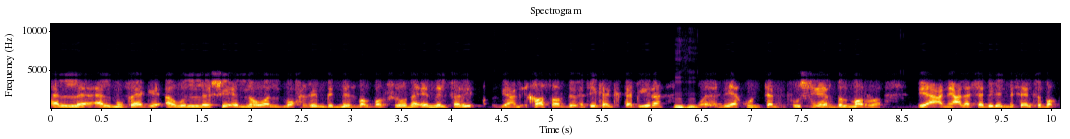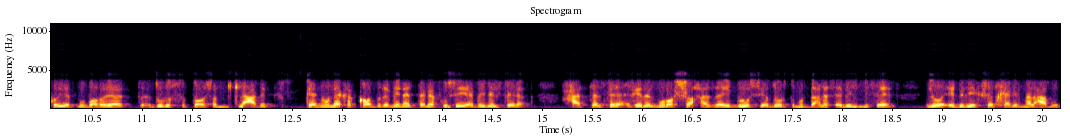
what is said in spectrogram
المفاجئ أو الشيء اللي هو المحزن بالنسبة لبرشلونة إن الفريق يعني خسر بنتيجة كبيرة ولم يكن تنافسيا بالمرة. يعني على سبيل المثال في بقية مباريات دور ال 16 اللي اتلعبت كان هناك قدر من التنافسية بين الفرق. حتى الفرق غير المرشحة زي بروسيا دورتموند على سبيل المثال اللي هو قدر يكسب خارج ملعبه.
